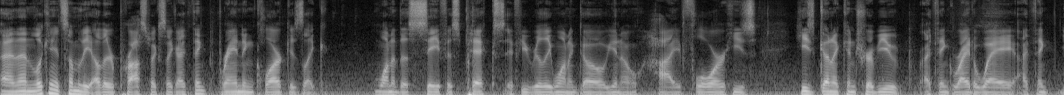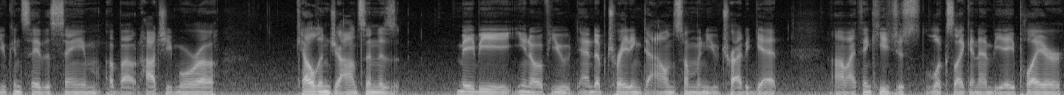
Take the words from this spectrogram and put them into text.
and then looking at some of the other prospects, like I think Brandon Clarke is like one of the safest picks if you really want to go, you know, high floor. He's he's gonna contribute, I think, right away. I think you can say the same about Hachimura. Keldon Johnson is maybe you know if you end up trading down someone you try to get. Um, I think he just looks like an NBA player.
